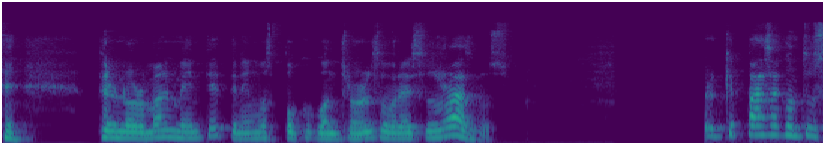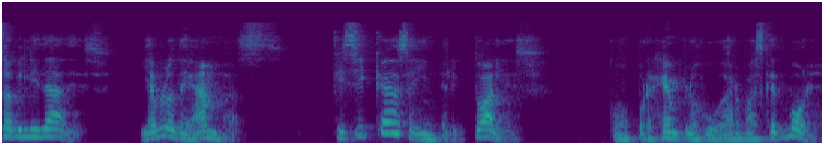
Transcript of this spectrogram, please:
pero normalmente tenemos poco control sobre esos rasgos. Pero ¿qué pasa con tus habilidades? Y hablo de ambas, físicas e intelectuales, como por ejemplo jugar básquetbol,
